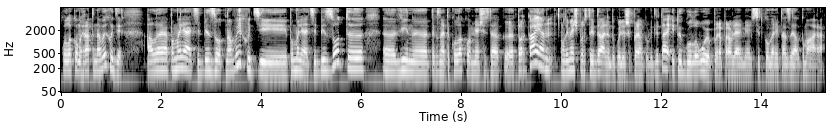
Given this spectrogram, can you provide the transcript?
кулаком грати на виході. Але помиляється Бізот на виході. Помиляється Бізот. е, е, Він, е, так знаєте, кулаком м'яч так торкає, але м'яч просто ідеально до Колі Шепренко відлітає, і той головою переправляє м'яч сітковері та Алкмара.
